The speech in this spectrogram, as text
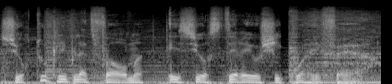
sur toutes les plateformes et sur stéréochic.fr.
